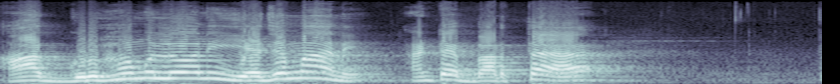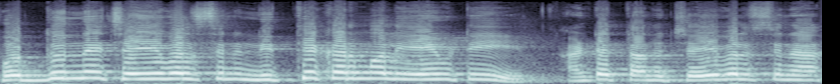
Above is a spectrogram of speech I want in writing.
ఆ గృహములోని యజమాని అంటే భర్త పొద్దున్నే చేయవలసిన నిత్యకర్మలు ఏమిటి? అంటే తను చేయవలసిన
